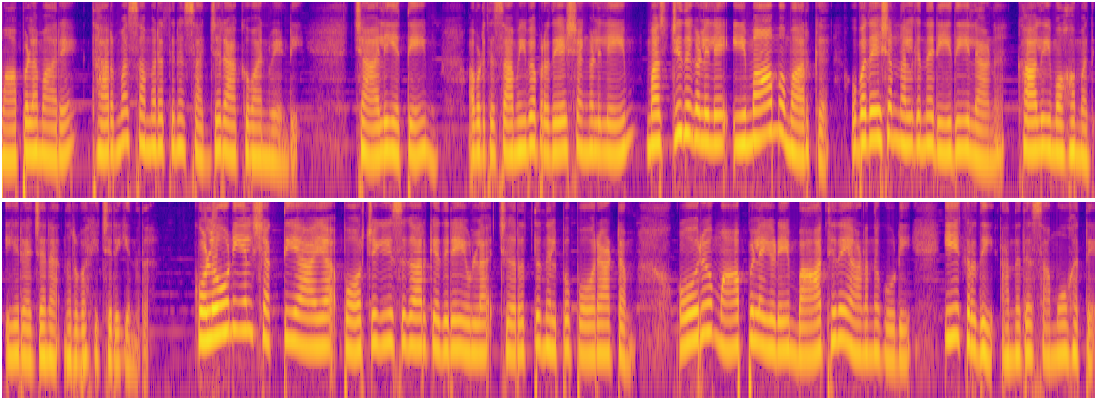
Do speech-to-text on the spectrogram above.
മാപ്പിളമാരെ ധർമ്മസമരത്തിന് സജ്ജരാക്കുവാൻ വേണ്ടി ചാലിയത്തെയും അവിടുത്തെ സമീപ പ്രദേശങ്ങളിലെയും മസ്ജിദുകളിലെ ഇമാമുമാർക്ക് ഉപദേശം നൽകുന്ന രീതിയിലാണ് ഖാലി മുഹമ്മദ് ഈ രചന നിർവഹിച്ചിരിക്കുന്നത്. കൊളോണിയൽ ശക്തിയായ പോർച്ചുഗീസുകാർക്കെതിരെയുള്ള ചെറുത്തുനിൽപ്പ് പോരാട്ടം ഓരോ മാപ്പിളയുടെയും ബാധ്യതയാണെന്ന് കൂടി ഈ കൃതി അന്നത്തെ സമൂഹത്തെ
